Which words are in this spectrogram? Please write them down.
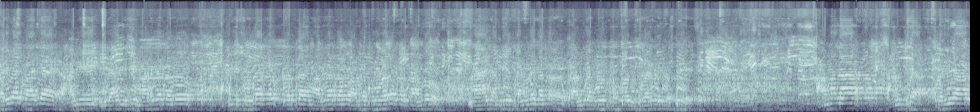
परिवार पाहिजे आहे. आम्ही या दिवशी मार्गात आलो. आम्ही स्वतः करता मार्गात आलो. आम्ही पोहायला करता आलो. आज आमचे चांगलं जातं. तर आमच्या बोट फक्त दुसऱ्याकडे बसते. आम्हाला आमच्या परिवार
